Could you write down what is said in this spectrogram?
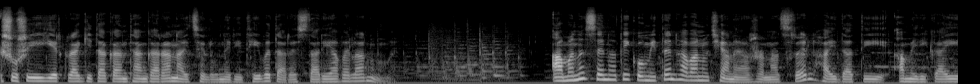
Շուշիի երկրագիտական թանգարան այցելուների թիվը տարեստարի ավելանում է։ ԱՄՆ Սենատի կոմիտեն հավանության է արժանացրել Հայդատի Ամերիկայի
